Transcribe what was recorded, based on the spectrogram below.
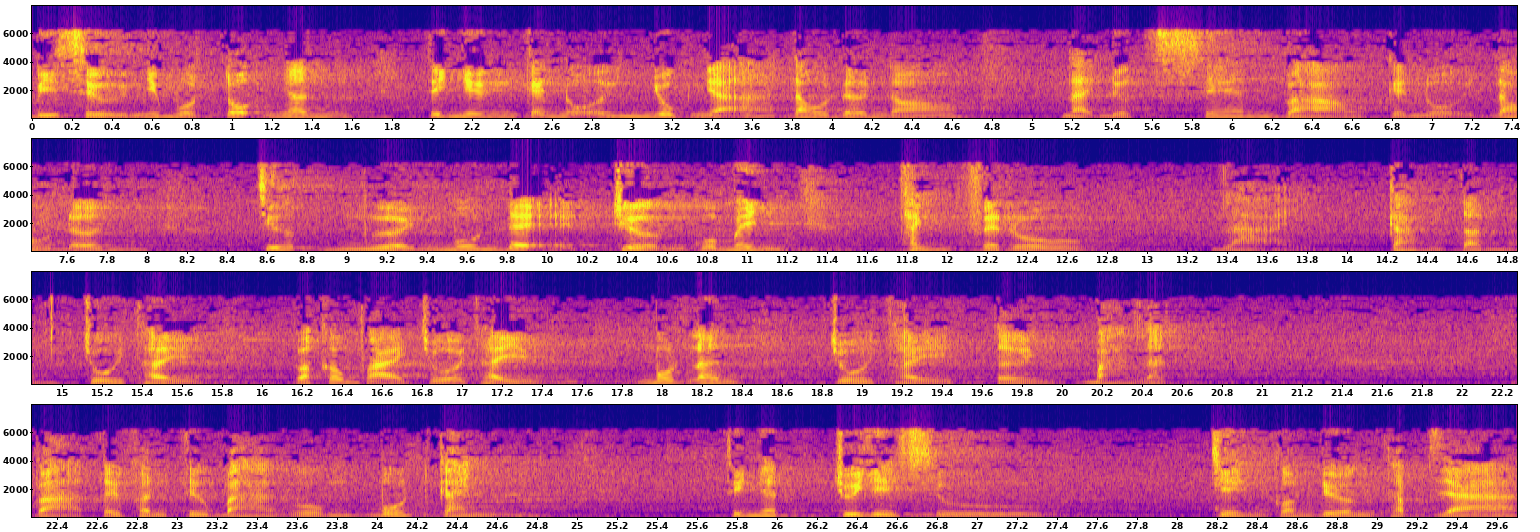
bị xử như một tội nhân. Thế nhưng cái nỗi nhục nhã đau đớn đó lại được xen vào cái nỗi đau đớn trước người môn đệ trưởng của mình. Thánh phêrô lại cam tâm chối thầy. Và không phải chối thầy một lần, chối thầy tới ba lần. Và tới phần thứ ba gồm bốn cảnh. Thứ nhất, chúa giêsu trên con đường thập giá.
